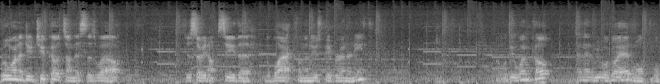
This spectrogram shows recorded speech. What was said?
We'll want to do two coats on this as well. Just so we don't see the, the black from the newspaper underneath. But we'll do one coat and then we will go ahead and we'll, we'll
